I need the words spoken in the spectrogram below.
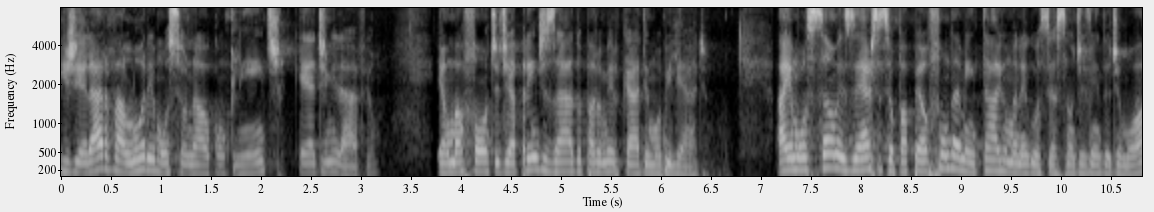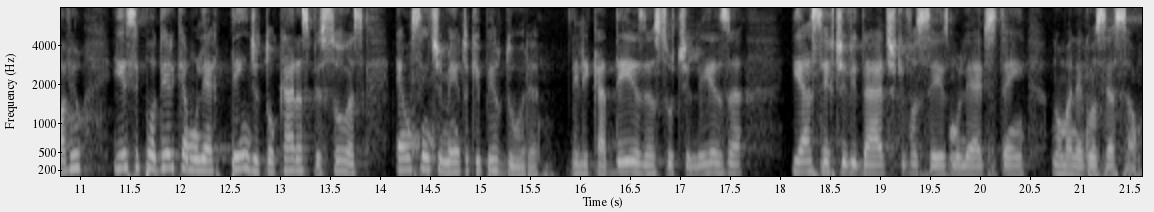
e gerar valor emocional com o cliente é admirável. É uma fonte de aprendizado para o mercado imobiliário. A emoção exerce seu papel fundamental em uma negociação de venda de imóvel e esse poder que a mulher tem de tocar as pessoas é um sentimento que perdura. Delicadeza, sutileza e assertividade que vocês, mulheres, têm numa negociação.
